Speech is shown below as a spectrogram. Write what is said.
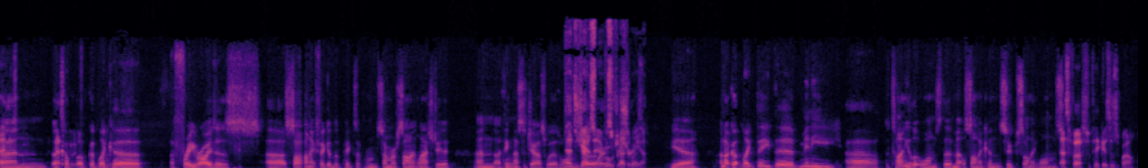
and a couple. good. I've got like a a Free Riders uh, Sonic figure that I picked up from Summer of Sonic last year, and I think that's a Jazzwares one. That's but- Jazzwares all for sure, yeah. Yeah, and I got like the the mini, uh, the tiny little ones, the Metal Sonic and Super Sonic ones. That's First Four Figures as well.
